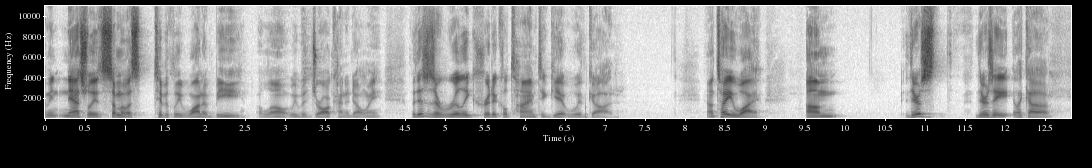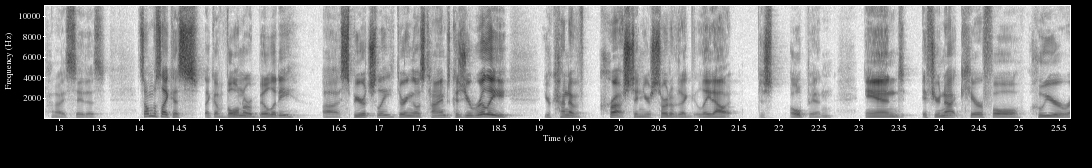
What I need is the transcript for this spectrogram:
I mean, naturally, some of us typically want to be alone. We withdraw kind of, don't we? But this is a really critical time to get with God. And I'll tell you why. Um, there's there's a like a how do I say this? It's almost like a like a vulnerability uh, spiritually during those times because you're really you're kind of crushed and you're sort of like laid out just open. And if you're not careful who you're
